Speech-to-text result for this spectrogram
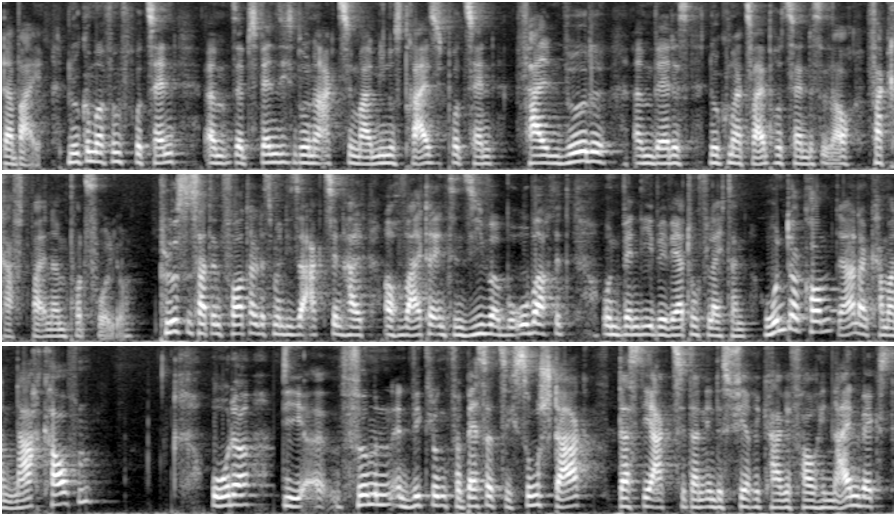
dabei. 0,5 Prozent, ähm, selbst wenn sich so eine Aktie mal minus 30 Prozent fallen würde, ähm, wäre das 0,2 Prozent. Das ist auch verkraftbar in einem Portfolio. Plus es hat den Vorteil, dass man diese Aktien halt auch weiter intensiver beobachtet und wenn die Bewertung vielleicht dann runterkommt, ja, dann kann man nachkaufen. Oder die äh, Firmenentwicklung verbessert sich so stark, dass die Aktie dann in das faire KGV hineinwächst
